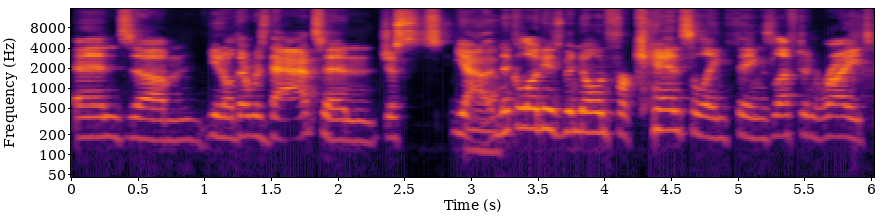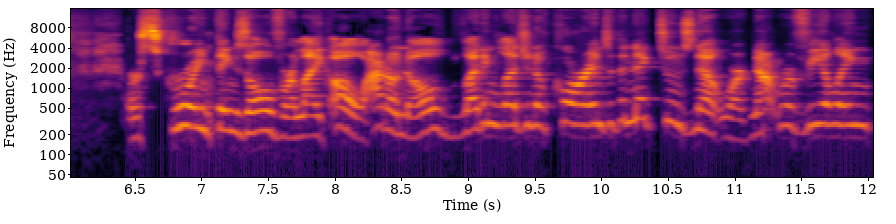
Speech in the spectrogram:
and um, you know there was that, and just yeah, Yeah. Nickelodeon's been known for canceling things left and right, or screwing things over. Like oh, I don't know, letting Legend of Korra into the Nicktoons network, not revealing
